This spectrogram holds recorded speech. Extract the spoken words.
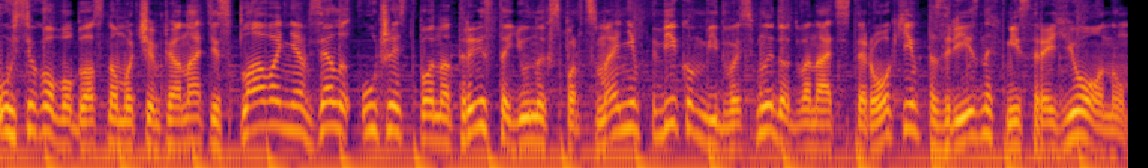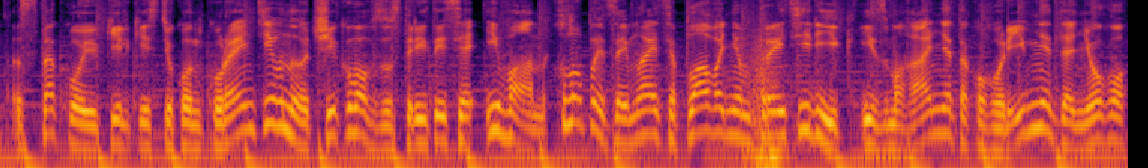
Усього в обласному чемпіонаті з плавання взяли участь понад 300 юних спортсменів віком від 8 до 12 років з різних міст регіону. З такою кількістю конкурентів не очікував зустрітися Іван. Хлопець займається плаванням третій рік, і змагання такого рівня для нього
